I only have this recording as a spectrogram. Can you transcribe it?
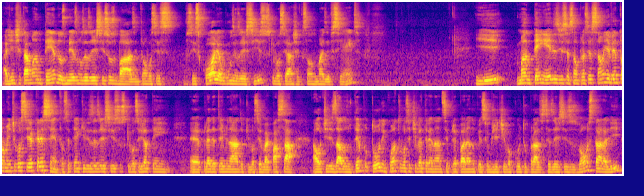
a gente está mantendo os mesmos exercícios base. Então você, você escolhe alguns exercícios que você acha que são os mais eficientes e mantém eles de sessão para sessão e eventualmente você acrescenta. Então você tem aqueles exercícios que você já tem é, pré-determinado que você vai passar a utilizá-los o tempo todo, enquanto você estiver treinando, se preparando com esse objetivo a curto prazo, esses exercícios vão estar ali,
